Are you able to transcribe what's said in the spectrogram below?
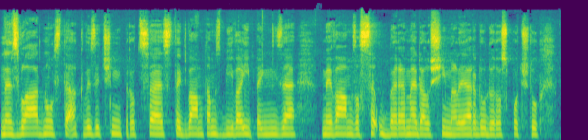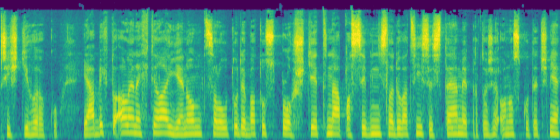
nezvládnul jste akviziční proces, teď vám tam zbývají peníze, my vám zase ubereme další miliardu do rozpočtu příštího roku. Já bych to ale nechtěla jenom celou tu debatu sploštit na pasivní sledovací systémy, protože ono skutečně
